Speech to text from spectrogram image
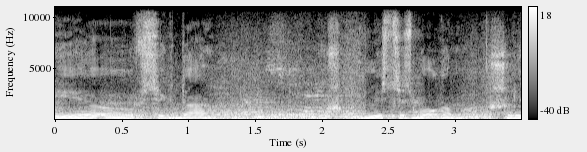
и э, всегда вместе с Богом шли.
